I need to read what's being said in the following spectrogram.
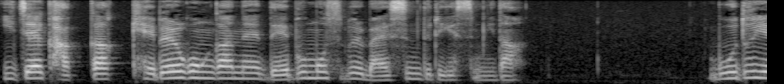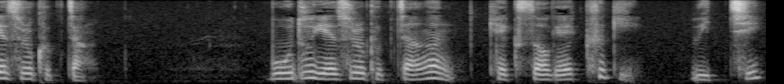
이제 각각 개별 공간의 내부 모습을 말씀드리겠습니다. 모두 예술극장. 모두 예술극장은 객석의 크기, 위치,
